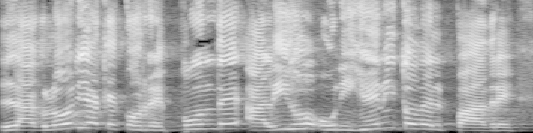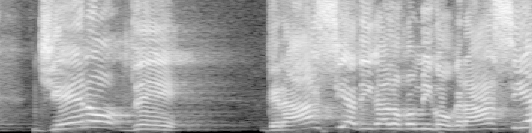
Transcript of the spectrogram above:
la gloria que corresponde al Hijo unigénito del Padre, lleno de Gracia, dígalo conmigo, gracia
